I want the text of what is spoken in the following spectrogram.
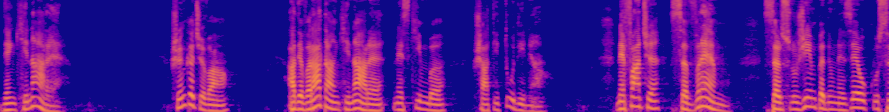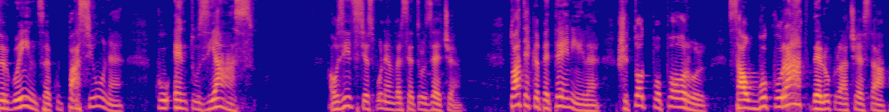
de închinare. Și încă ceva, adevărata închinare ne schimbă și atitudinea. Ne face să vrem să-L slujim pe Dumnezeu cu sârguință, cu pasiune, cu entuziasm. Auziți ce spune în versetul 10? Toate căpeteniile și tot poporul s-au bucurat de lucrul acesta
